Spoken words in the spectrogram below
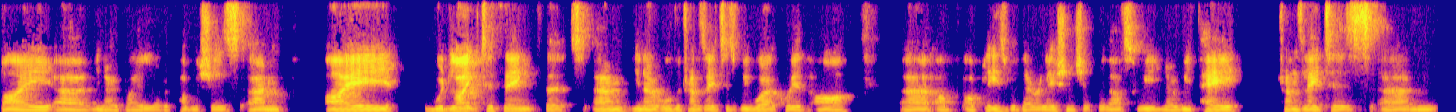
by, uh, you know, by a lot of publishers. Um, I would like to think that, um, you know, all the translators we work with are, uh, are, are, pleased with their relationship with us. We, you know, we pay translators um,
